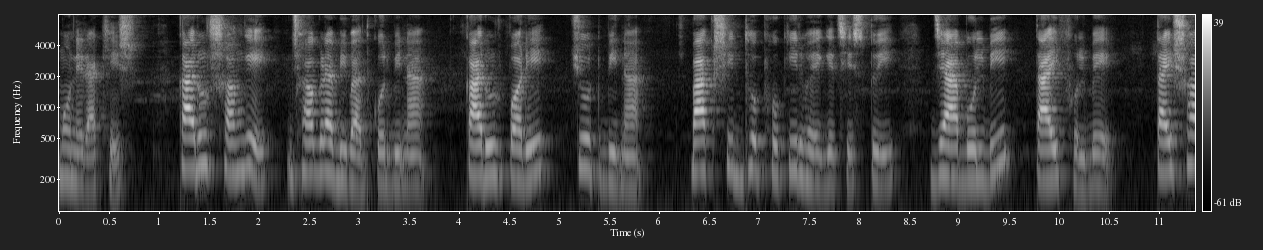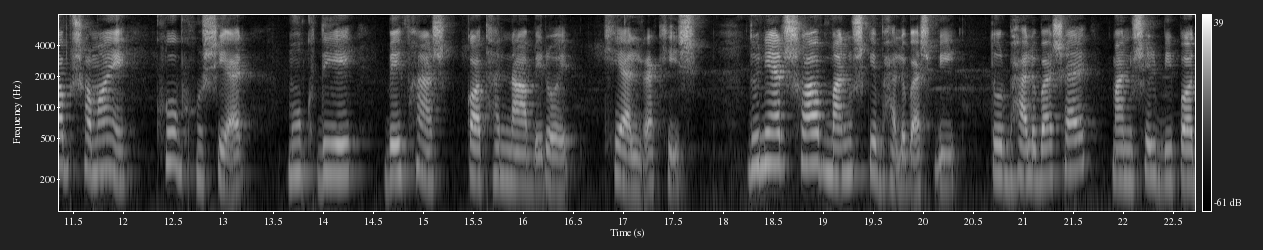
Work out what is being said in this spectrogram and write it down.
মনে রাখিস, কারুর সঙ্গে ঝগড়া বিবাদ করবি না, কারুর পরে চটবি না বাকসিদ্ধ ফকির হয়ে গেছিস তুই, যা বলবি তাই ফলবে। তাই সব সময়ে খুব হুঁশিয়ার, মুখ দিয়ে বেফাঁস কথা না বেরোয়, খেয়াল রাখিস। দুনিয়ার সব মানুষকে ভালোবাসবি। তোর ভালোবাসায় মানুষের বিপদ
